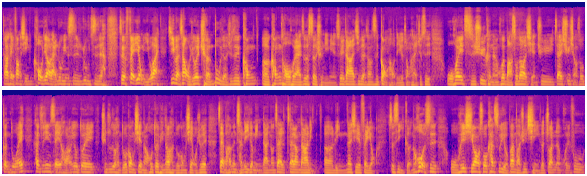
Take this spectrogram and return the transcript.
大家可以放心，扣掉来录音室录制的这个费用以外，基本上我就会全部的就是空呃空投回来这个社群里面，所以大家基本上是更好的一个状态。就是我会持续可能会把收到的钱去再去享受更多，哎，看最近谁好像又对群主有很多贡献，然后对频道很多贡献，我就会再把他们成立一个名单，然后再再让大家领呃领那些费用，这是一个。然后或者是我会希望说，看是不是有办法去请一个专人回复。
